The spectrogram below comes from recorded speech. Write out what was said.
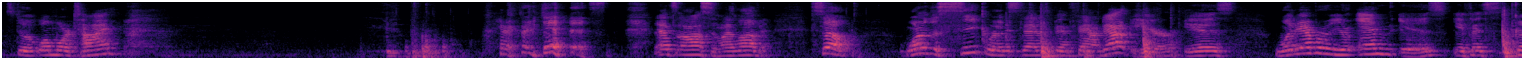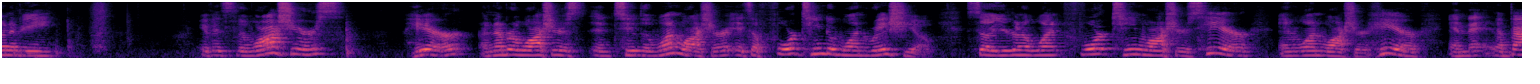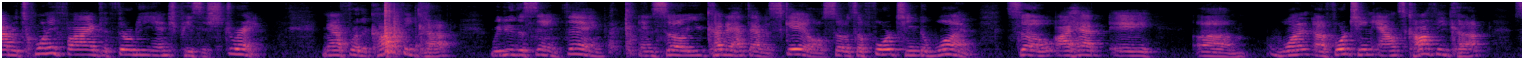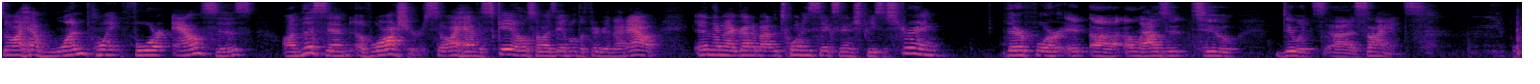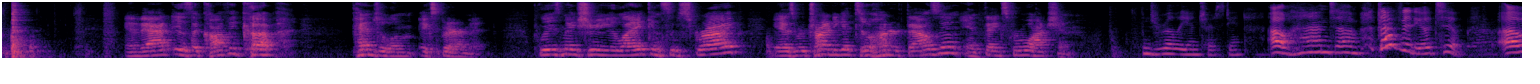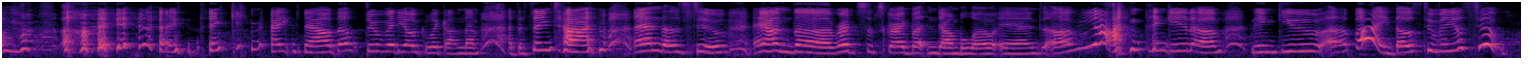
Let's do it one more time. There it is. That's awesome. I love it. So, one of the secrets that has been found out here is whatever your end is, if it's going to be, if it's the washers here, a number of washers to the one washer, it's a 14 to 1 ratio. So you're going to want 14 washers here and one washer here, and about a 25 to 30 inch piece of string. Now for the coffee cup, we do the same thing, and so you kind of have to have a scale. So it's a 14 to 1. So I have a um, one a 14 ounce coffee cup. So I have 1.4 ounces on this end of washers. So I have a scale, so I was able to figure that out. And then I got about a 26 inch piece of string. Therefore, it uh, allows it to do its uh, science. And that is a coffee cup pendulum experiment. Please make sure you like and subscribe as we're trying to get to 100,000 and thanks for watching. It's really interesting. Oh, and um, that video too. Um, I'm thinking right now, videos, click on them at the same time, and those two, and the red subscribe button down below, and um, yeah, I'm thinking, um, thank you, uh, bye, those two videos too.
